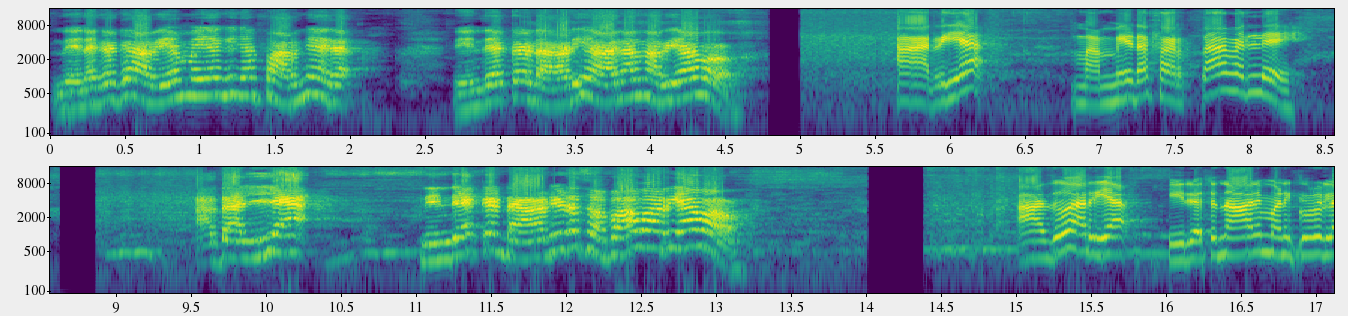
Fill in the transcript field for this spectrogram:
നിനക്കൊക്കെ അറിയാൻ വയ്യെങ്കിൽ ഞാൻ പറഞ്ഞുതരാം. നിന്റെയൊക്കെ ഡാഡി ആരാന്ന് അറിയാവോ അറിയാം മമ്മിയുടെ ഭർത്താവല്ലേ അതല്ല നിന്റെയൊക്കെ ഡാഡിയുടെ സ്വഭാവം അറിയാവോ അതും അറിയാം ഇരുപത്തിനാല് മണിക്കൂറുള്ള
